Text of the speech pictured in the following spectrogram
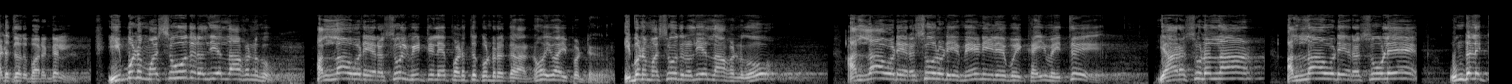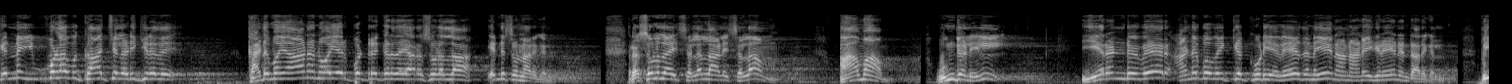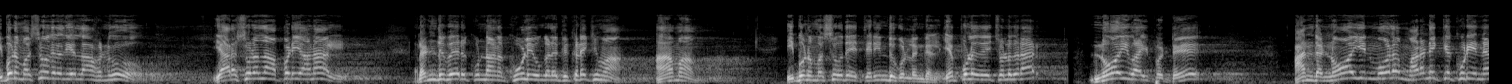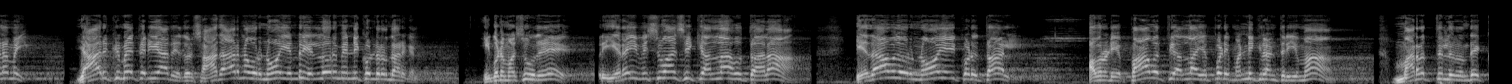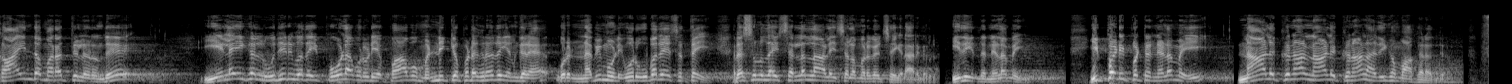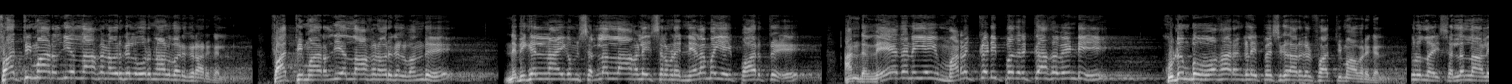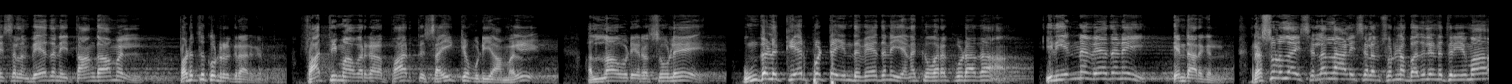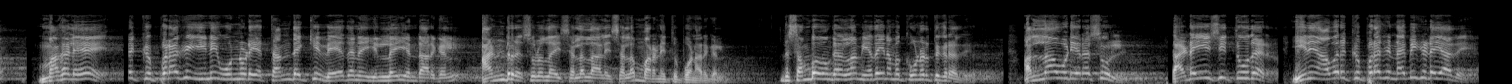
அடுத்தது பாருங்கள். இப்னு மசூத் ரலி அன்ஹு அல்லாஹ்வுடைய ரசூல் வீட்டிலே படுத்துக் கொண்டிருக்கிறார். நோய்வாய்ப்பட்டு. இப்னு மசூத் ரலி அன்ஹு அல்லாஹ்வுடைய ரசூலுடைய மேனியிலே போய் கை வைத்து யார் ரசூல் அல்லா அல்லாஹ்வுடைய ரசூலே உங்களுக்கு என்ன இவ்வளவு காய்ச்சல் அடிக்கிறது? கடுமையான நோய் ஏற்பட்டிருக்கிறது ரசூல் அல்லா என்று சொன்னார்கள். ரசூலுல்லாய் சல்லல்லா அலி சொல்லாம் ஆமாம் உங்களில் இரண்டு பேர் அனுபவிக்கக்கூடிய வேதனையை நான் அணைகிறேன் என்றார்கள். இப்னு மசூத் ரலியல்லாஹு அன்ஹு யார சொல்லலாம் அப்படியானால் ரெண்டு பேருக்கு உண்டான கூலி உங்களுக்கு கிடைக்குமா? ஆமாம். இப்னு மசூதை தெரிந்து கொள்ளுங்கள். எப்பொழுது சொல்லுகிறார்? நோய் வாய்ப்பட்டு அந்த நோயின் மூலம் மரணிக்கக்கூடிய நிலைமை யாருக்குமே தெரியாது. இது ஒரு சாதாரண ஒரு நோய் என்று எல்லோரும் எண்ணிக்கொண்டிருந்தார்கள். இப்னு மசூதே ஒரு இறை விசுவாசிக்கு அல்லாஹு தாலா ஏதாவது ஒரு நோயை கொடுத்தால் அவனுடைய பாவத்தை அல்லாஹ் எப்படி மன்னிக்கிறான் தெரியுமா? மரத்திலிருந்தே காய்ந்த மரத்திலிருந்து இலைகள் உதிர்வதை போல அவருடைய பாவம் மன்னிக்கப்படுகிறது என்கிற ஒரு நபிமொழி ஒரு உபதேசத்தை ரசூலுல்லாஹி ஸல்லல்லாஹு அலைஹி வஸல்லம் அவர்கள் செய்கிறார்கள். இது இந்த நிலைமை. இப்படிப்பட்ட நிலைமை நாளுக்கு நாள் நாளுக்கு நாள் அதிகமாகிறது. ஃபாத்திமா ரலி அல்லாஹன் அவர்கள் ஒரு நாள் வருகிறார்கள். ஃபாத்திமா ரலி அல்லாஹன் அவர்கள் வந்து நபிகள் நாயகம் ஸல்லல்லாஹு அலைஹி வஸல்லம் நிலைமையை பார்த்து அந்த வேதனையை மறக்கடிப்பதற்காக வேண்டி குடும்ப விவகாரங்களை பேசுகிறார்கள் ஃபாத்திமா அவர்கள். செல்லல்லா ஸல்லல்லாஹு வேதனை தாங்காமல் படுத்துக் கொண்டிருக்கிறார்கள். ஃபாத்திமா அவர்களை பார்த்து சகிக்க முடியாமல் அல்லாஹ்வுடைய ரசூலே உங்களுக்கு ஏற்பட்ட இந்த வேதனை எனக்கு வரக்கூடாதா? இது என்ன வேதனை? என்றார்கள். ரசூலுல்லாய் செல்லல்லா அலைஹி சொன்ன பதில் என்ன தெரியுமா? மகளே எனக்கு பிறகு இனி உன்னுடைய தந்தைக்கு வேதனை இல்லை என்றார்கள். அன்று ரசூலுல்லாய் செல்லல்லா அலைஹி வஸல்லம் மரணித்து போனார்கள். இந்த சம்பவங்கள் எல்லாம் எதை நமக்கு உணர்த்துகிறது? அல்லாஹ்வுடைய ரசூல் கடைசி தூதர். இனி அவருக்கு பிறகு நபி கிடையாது.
